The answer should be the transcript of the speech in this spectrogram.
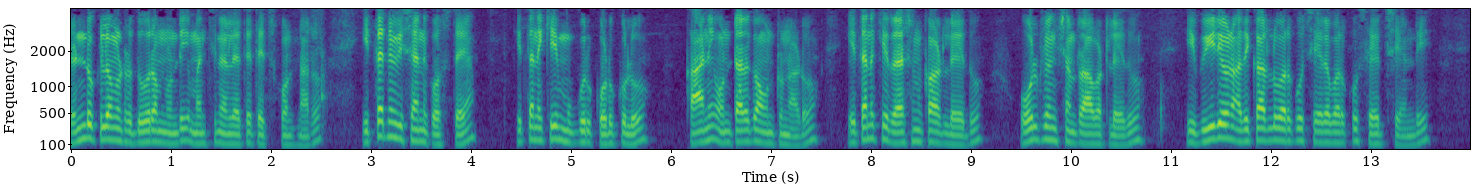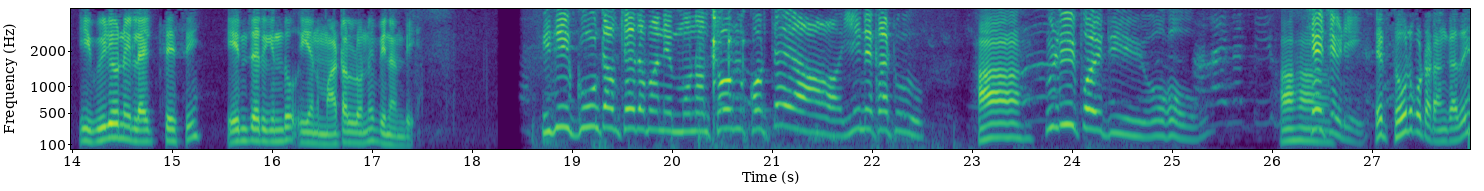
రెండు కిలోమీటర్ దూరం నుండి మంచినీళ్ళు అయితే తెచ్చుకుంటున్నారు. ఇతని విషయానికి వస్తే ఇతనికి ముగ్గురు కొడుకులు కానీ ఒంటరిగా ఉంటున్నాడు. ఇతనికి రేషన్ కార్డు లేదు. ఓల్డ్ పెన్షన్ రావట్లేదు. ఈ వీడియోని అధికారుల వరకు చేరే వరకు షేర్ చేయండి. ఈ వీడియోని లైక్ చేసి ఏం జరిగిందో ఈయన మాటల్లోనే వినండి. ఇది గూంటం చేద్దామని మొన్న చోట్లు కొడితే ఈయన కటు ఆ, ఉండిపోయింది ఓహో. ఏంటి సోలు కొట్టడానికి అది?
